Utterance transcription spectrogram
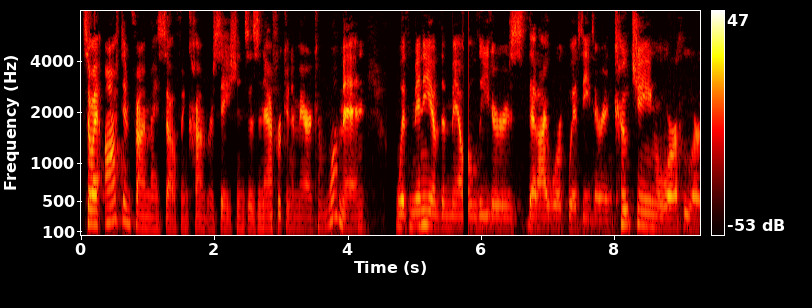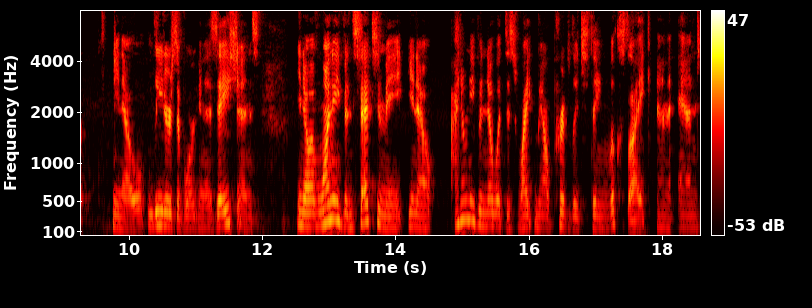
So I often find myself in conversations as an African American woman with many of the male leaders that I work with, either in coaching or who are, you know, leaders of organizations. You know, and one even said to me, you know, I don't even know what this white male privilege thing looks like. And and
